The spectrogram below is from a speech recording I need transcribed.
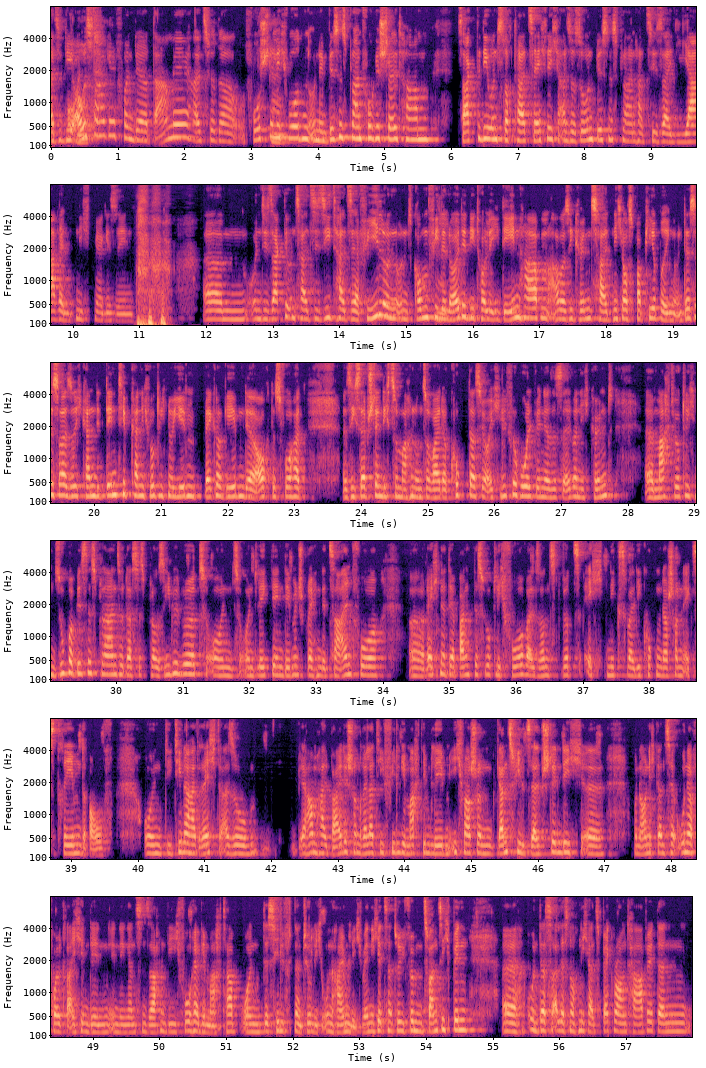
Also die Aussage von der Dame, als wir da vorstellig mhm. wurden und den Businessplan vorgestellt haben, sagte die uns doch tatsächlich, also so einen Businessplan hat sie seit Jahren nicht mehr gesehen. ähm, und sie sagte uns halt, sie sieht halt sehr viel und, und kommen viele mhm. Leute, die tolle Ideen haben, aber sie können es halt nicht aufs Papier bringen. Und das ist also, ich kann den Tipp kann ich wirklich nur jedem Bäcker geben, der auch das vorhat, sich selbstständig zu machen und so weiter. Guckt, dass ihr euch Hilfe holt, wenn ihr das selber nicht könnt äh, macht wirklich einen super Businessplan, sodass es plausibel wird und, und legt denen dementsprechende Zahlen vor, äh, rechnet der Bank das wirklich vor, weil sonst wird's echt nix, weil die gucken da schon extrem drauf. Und die Tina hat recht, also wir haben halt beide schon relativ viel gemacht im Leben. Ich war schon ganz viel selbstständig äh, und auch nicht ganz unerfolgreich in den, in den ganzen Sachen, die ich vorher gemacht habe. Und das hilft natürlich unheimlich. Wenn ich jetzt natürlich 25 bin äh, und das alles noch nicht als Background habe, dann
